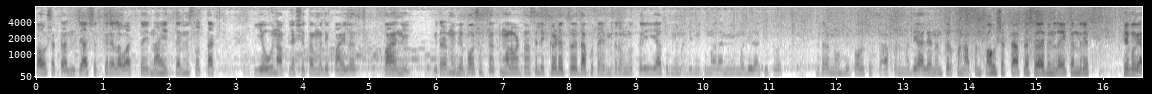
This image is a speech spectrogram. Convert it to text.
पाहू शकता. आणि ज्या शेतकऱ्याला वाटतंय नाहीत त्यांनी स्वतः येऊन आपल्या शेतामध्ये पाहिलं पाहणे मित्रांनो हे पाहू शकता तुम्हाला वाटतं असेल एक कडच दाखवत आहे. मित्रांनो तरी या तुम्ही मध्ये मी तुम्हाला मी मध्ये दाखवतो. मित्रांनो हे पाहू शकता आपण मध्ये आल्यानंतर पण आपण पाहू शकता आपल्या सोयाबीनला एकंदरीत. हे बघा.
